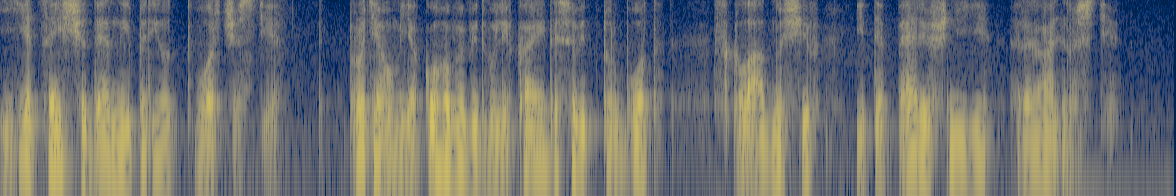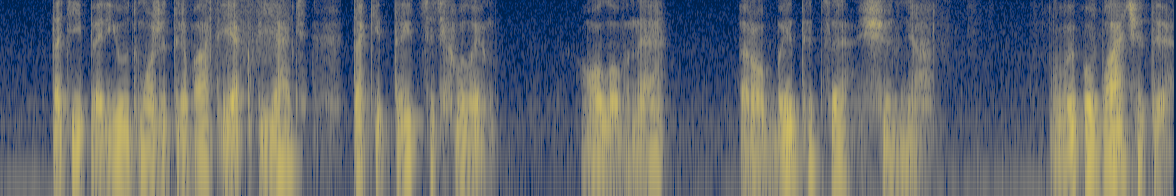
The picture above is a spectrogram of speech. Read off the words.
є цей щоденний період творчості, протягом якого ви відволікаєтеся від турбот, складнощів і теперішньої реальності. Та тій період може тривати як 5, так і 30 хвилин. Головне робити це щодня. Ви побачите,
